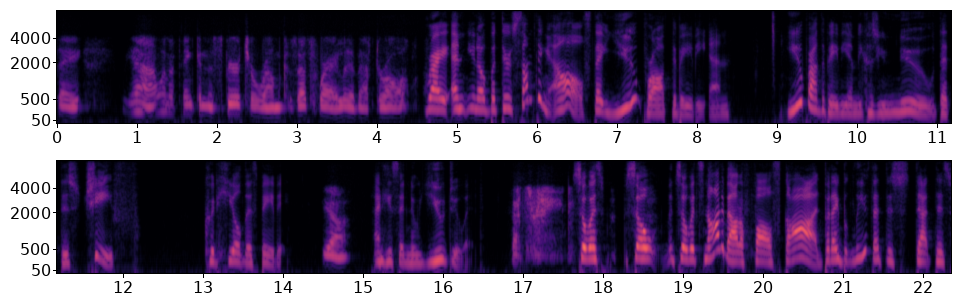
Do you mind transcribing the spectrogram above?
say, yeah, I want to think in the spiritual realm because that's where I live after all. Right. And, you know, but there's something else that you brought the baby in. You brought the baby in because you knew that this chief could heal this baby. Yeah, And he said, no, you do it. that's right. So as so so it's not about a false god, but I believe that this that this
